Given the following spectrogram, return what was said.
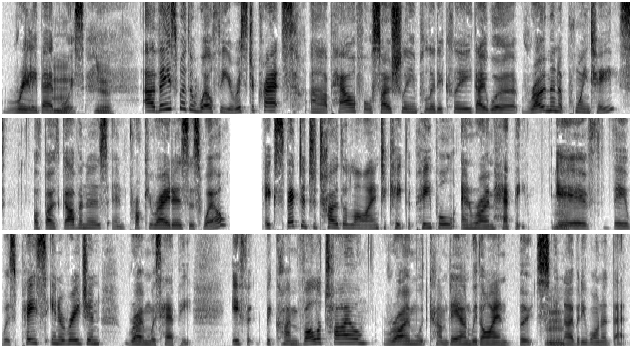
really bad boys. Yeah. Uh, these were the wealthy aristocrats, uh, powerful socially and politically. They were Roman appointees of both governors and procurators as well, expected to toe the line to keep the people and Rome happy. Mm. If there was peace in a region, Rome was happy. If it became volatile, Rome would come down with iron boots, and mm. nobody wanted that.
